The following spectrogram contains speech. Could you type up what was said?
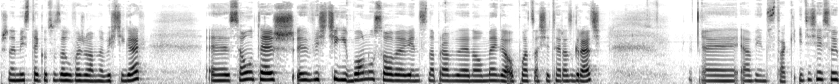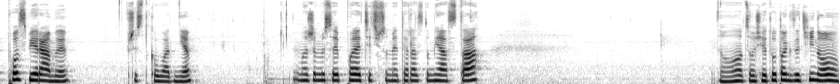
przynajmniej z tego, co zauważyłam na wyścigach. E, Są też y, wyścigi bonusowe, więc naprawdę no, mega opłaca się teraz grać. E, A więc tak, i dzisiaj sobie pozbieramy wszystko ładnie. Możemy sobie polecieć w sumie teraz do miasta. No, co się tu tak zacino?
